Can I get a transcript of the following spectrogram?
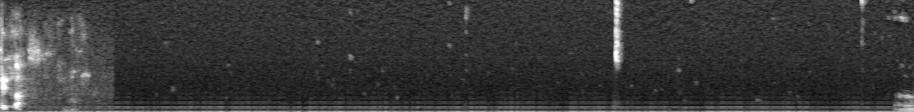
Rico. Oh.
